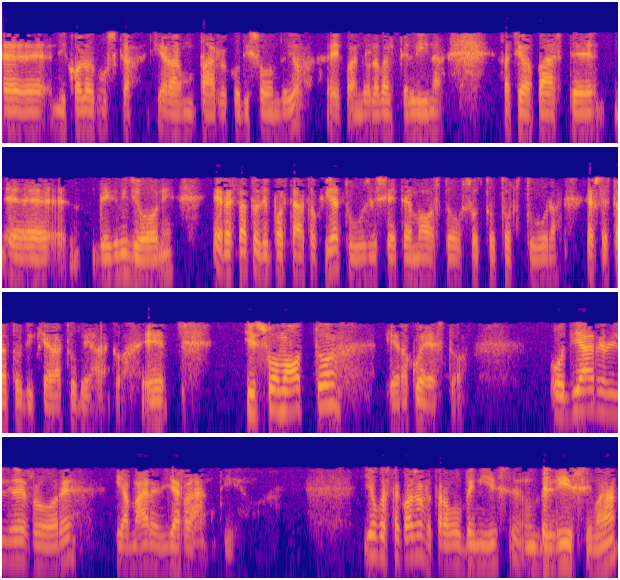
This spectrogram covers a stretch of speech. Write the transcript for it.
eh, Nicola Rusca, che era un parroco di Sondrio, e quando la Valtellina faceva parte eh, dei Grigioni, era stato deportato qui a Tusis ed è morto sotto tortura, è stato dichiarato beato. E il suo motto era questo, odiare l'errore e amare gli erranti. Io questa cosa la trovo bellissima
